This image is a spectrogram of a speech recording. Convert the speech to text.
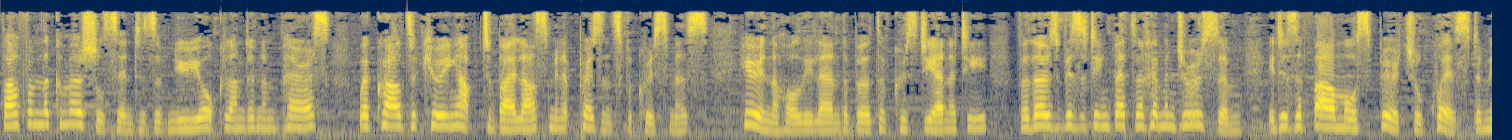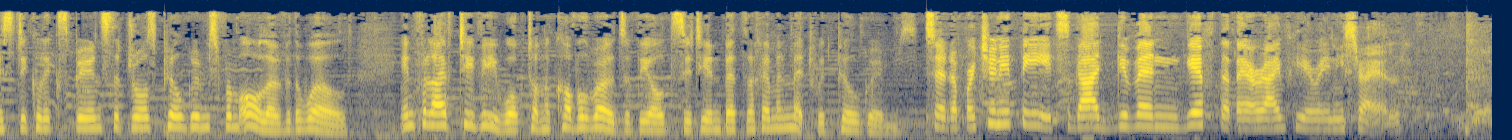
far from the commercial centres of New York, London and Paris, where crowds are queuing up to buy last-minute presents for Christmas. Here in the Holy Land, the birth of Christianity, for those visiting Bethlehem and Jerusalem, it is a far more spiritual quest, a mystical experience that draws pilgrims from all over the world. InfoLive TV walked on the cobble roads of the old city in Bethlehem and met with pilgrims. It's an opportunity, it's God-given gift that I arrive here in Israel.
